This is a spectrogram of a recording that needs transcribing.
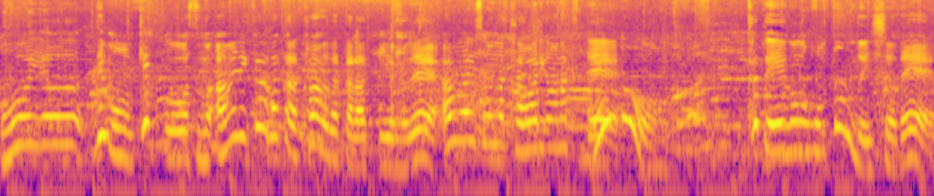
応用でも結構そのアメリカだからカナダだからっていうのであんまりそんな変わりがなくて各英語がほとんど一緒で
